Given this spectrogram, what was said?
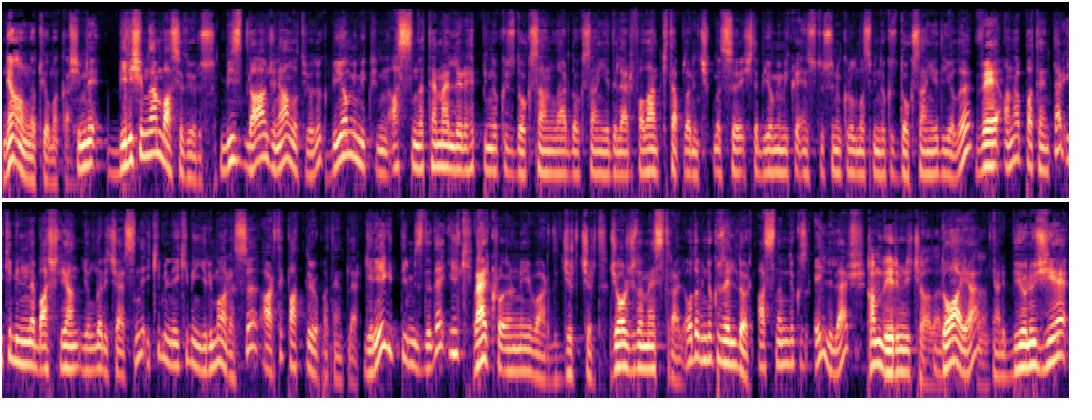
Ne anlatıyor makale? Şimdi bilişimden bahsediyoruz. Biz daha önce ne anlatıyorduk? Biyomimikrinin aslında temelleri hep 1990'lar, 97'ler falan kitapların çıkması, işte Biyomimikri Enstitüsü'nün kurulması 1997 yılı ve ana patentler 2000 ile başlayan yıllar içerisinde 2000 ile 2020 arası artık patlıyor patentler. Geriye gittiğimizde de ilk Velcro örneği vardı cırt cırt. George de Mestral. O da 1954. Aslında 1950'ler Tam verimli çağlar. doğaya yani biyolojiye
